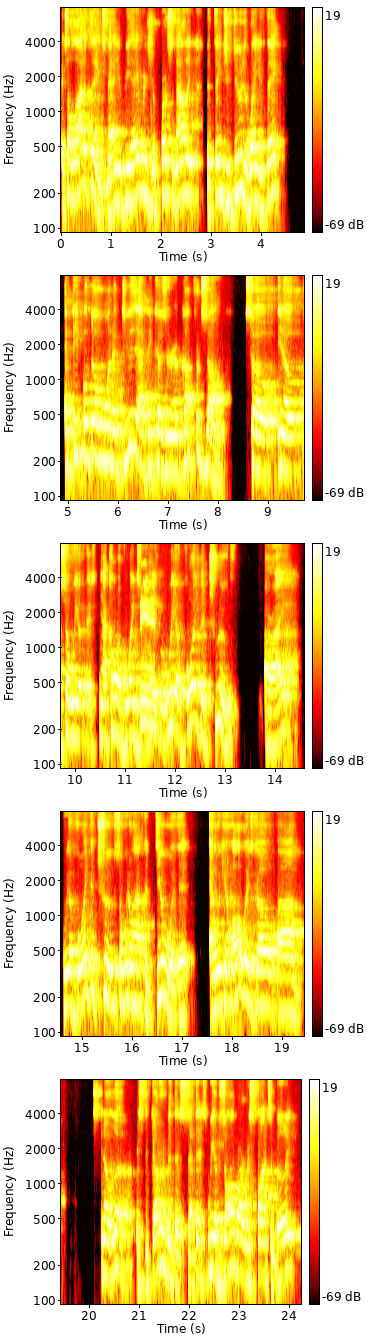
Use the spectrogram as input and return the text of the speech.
It's a lot of things, man. Your behavior is your personality, the things you do, the way you think. And people don't want to do that because they're in their comfort zone. So, you know, so we, I call it avoidance behavior. We avoid the truth. All right. We avoid the truth so we don't have to deal with it. And we can always go, um, you know, look, it's the government that said this. We absolve our responsibility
